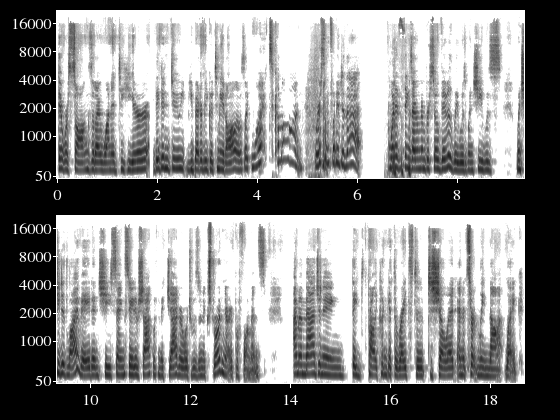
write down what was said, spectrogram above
there were songs that I wanted to hear. They didn't do "You Better Be Good to Me" at all. I was like, what? Come on, where's some footage of that? One of the things I remember so vividly was when she was when she did Live Aid and she sang "State of Shock" with Mick Jagger, which was an extraordinary performance. I'm imagining they probably couldn't get the rights to to show it, and it's certainly not like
